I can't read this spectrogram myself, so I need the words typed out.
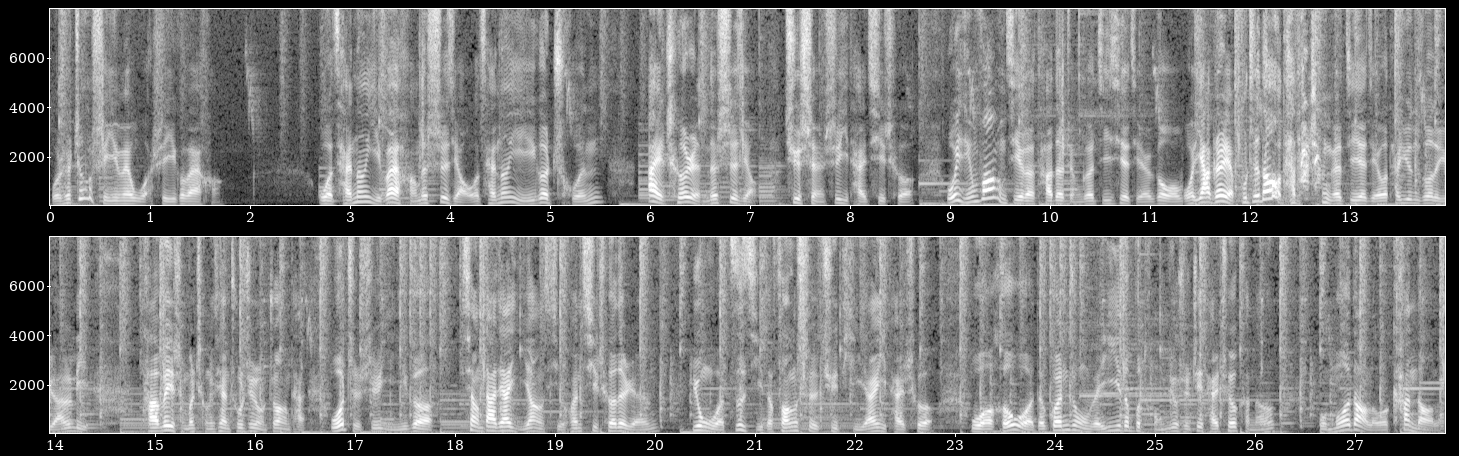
我说正是因为我是一个外行，我才能以外行的视角，我才能以一个纯爱车人的视角去审视一台汽车。我已经忘记了它的整个机械结构，我压根儿也不知道它的整个机械结构，它运作的原理，它为什么呈现出这种状态。我只是以一个像大家一样喜欢汽车的人，用我自己的方式去体验一台车。我和我的观众唯一的不同就是这台车可能我摸到了，我看到了，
